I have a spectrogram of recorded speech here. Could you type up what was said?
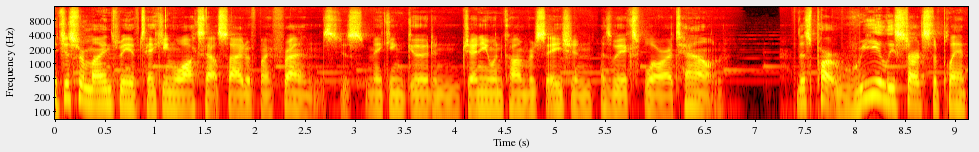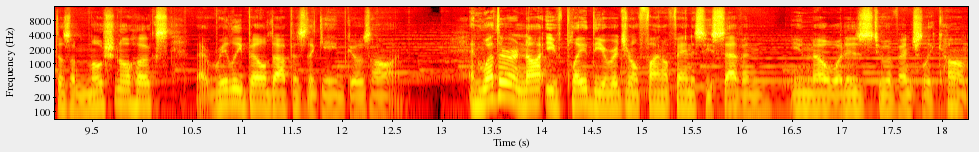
It just reminds me of taking walks outside with my friends, just making good and genuine conversation as we explore our town. This part really starts to plant those emotional hooks that really build up as the game goes on. And whether or not you've played the original Final Fantasy VII, you know what is to eventually come.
